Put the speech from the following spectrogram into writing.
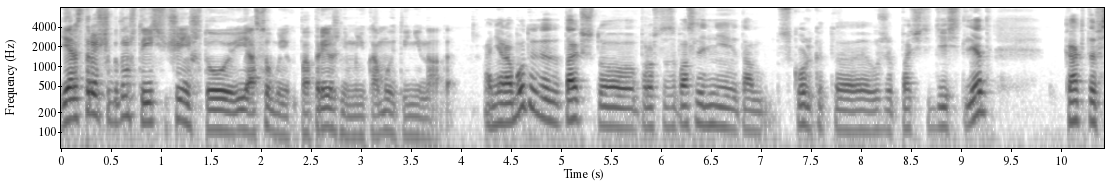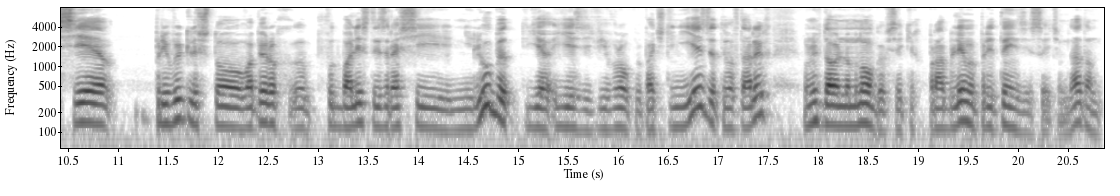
Я расстраиваюсь еще потому, что есть ощущение, что и особо по-прежнему никому это и не надо. А не работает это так, что просто за последние там сколько-то уже почти 10 лет как-то все привыкли, что, во-первых, э, футболисты из России не любят ездить в Европу и почти не ездят, и, во-вторых, у них довольно много всяких проблем и претензий с этим, да, там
